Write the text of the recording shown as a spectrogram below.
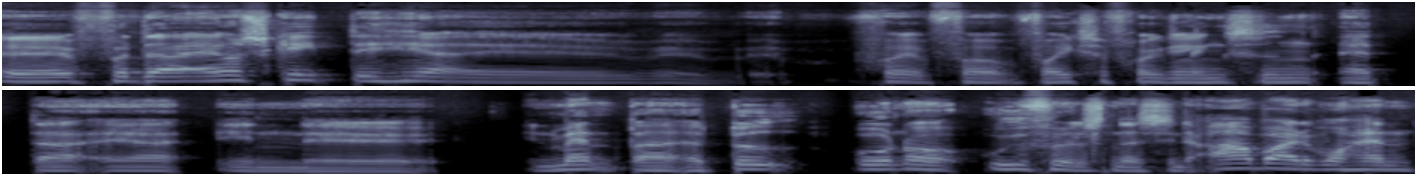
Øh, for der er jo sket det her øh, for, for, for ikke så frygtelig længe siden, at der er en, øh, en mand, der er død under udførelsen af sit arbejde, hvor han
